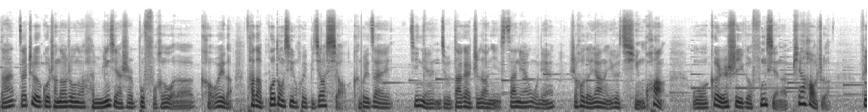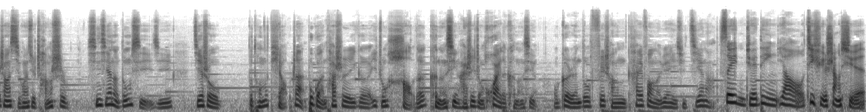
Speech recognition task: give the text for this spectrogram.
单。在这个过程当中呢，很明显是不符合我的口味的，它的波动性会比较小，可能会在今年你就大概知道你三年五年之后的样的一个情况。我个人是一个风险的偏好者，非常喜欢去尝试新鲜的东西，以及接受不同的挑战，不管它是一个一种好的可能性，还是一种坏的可能性，我个人都非常开放的，愿意去接纳的。所以你决定要继续上学，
